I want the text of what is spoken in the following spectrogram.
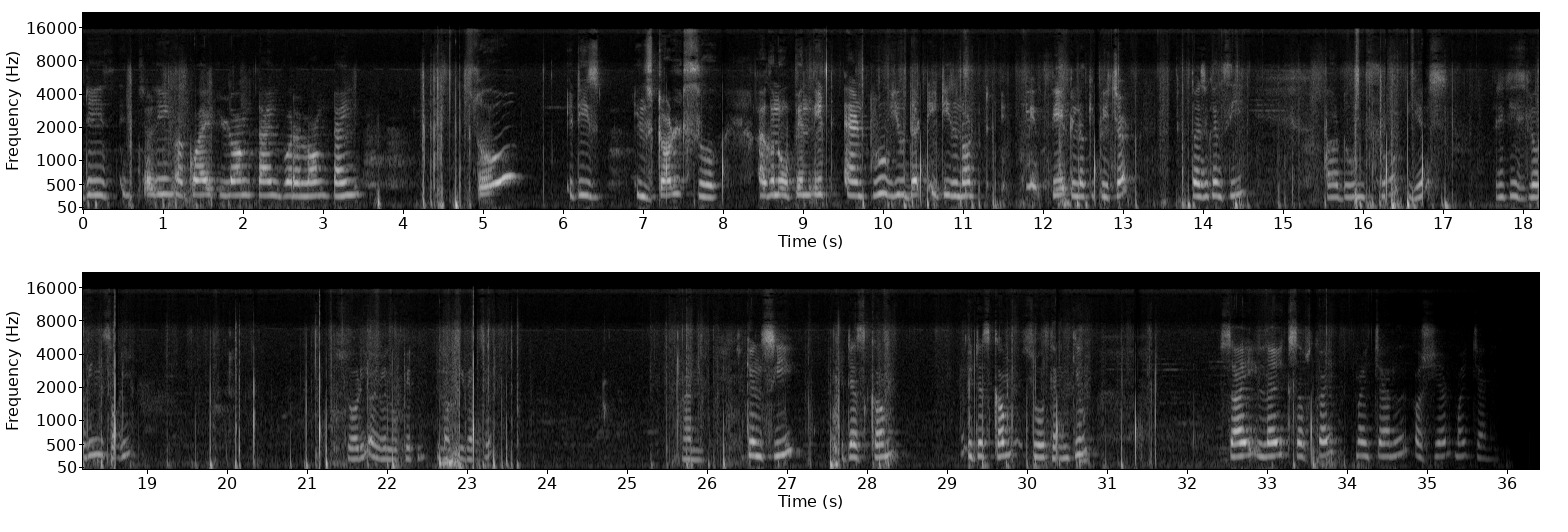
it is installing a quite long time for a long time. So it is installed so I'm gonna open it and prove you that it is not a fake lucky patcher. So as you can see uh, doing so yes it is loading sorry. Sorry I will open lucky patcher and you can see it has come it has come so thank you so like subscribe my channel or share my channel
